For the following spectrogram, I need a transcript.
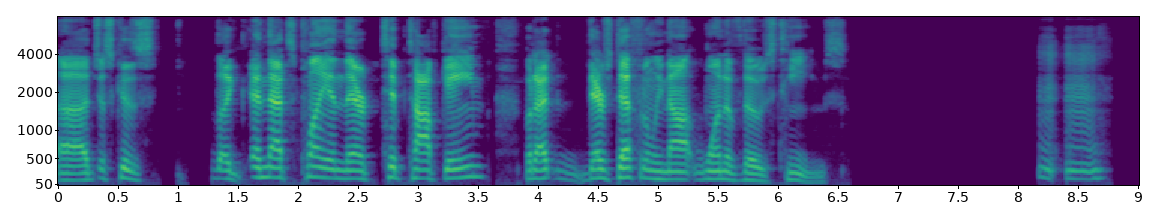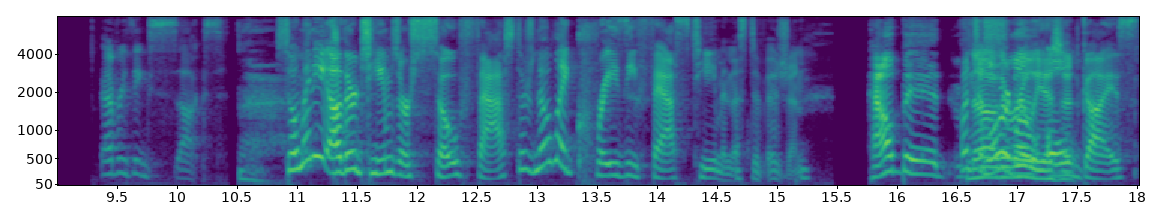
uh, just because like, and that's playing their tip top game. But I, there's definitely not one of those teams. Mm-mm. Everything sucks. So many other teams are so fast. There's no like crazy fast team in this division. How bad? Bunch No, of there really old isn't. guys.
